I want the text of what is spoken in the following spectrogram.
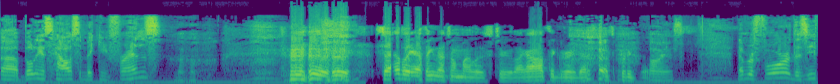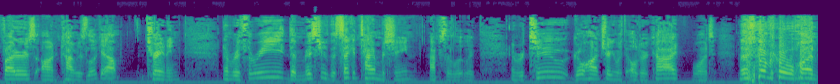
uh, building his house and making friends. Sadly, I think that's on my list too. Like I have to agree, that's that's pretty good. Oh yes. Number four, the Z Fighters on Kami's Lookout training. Number three, the mystery of the second time machine. Absolutely. Number two, Gohan training with Elder Kai. What? Number one,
